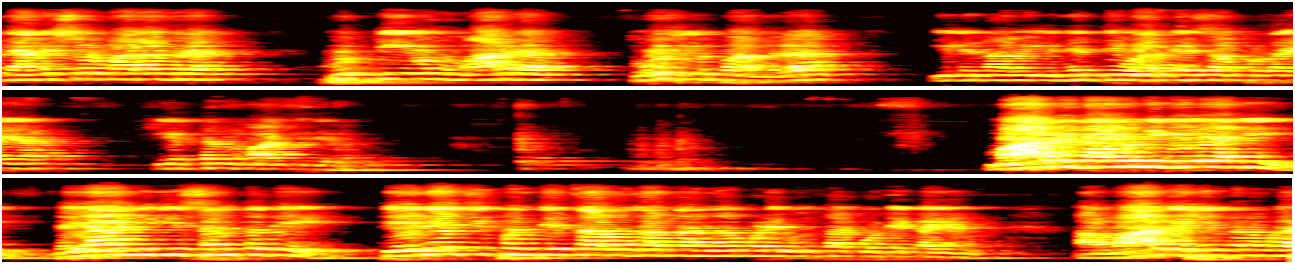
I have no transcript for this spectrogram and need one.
ಜ್ಞಾನೇಶ್ವರ ಮಹಾರಾಜ್ರ ಹುಟ್ಟಿ ಒಂದು ಮಾರ್ಗ ತೋರಿಸಿಲ್ಪ ಅಂದ್ರೆ ಇಲ್ಲಿ ನಾವು ಇಲ್ಲಿ ನೆತ್ತಿ ವಾದ್ಯ ಸಂಪ್ರದಾಯ ಕೀರ್ತನ ಮಾಡ್ತಿದ್ದೀವಿ. ಮಾರ್ಗದಾವಣಿಗೆಯಲ್ಲಿ ದಯಾನಿಧಿ ಸಂತತಿ तेनेची पंथी चालू जाताना बडे गुंता कोटे कायम ಆ ಮಾರ್ಗ ಹಿಂದೆ ನಮ್ಗೆ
